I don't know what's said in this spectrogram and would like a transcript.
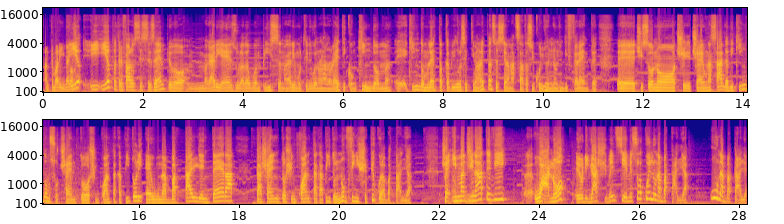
Anche Ma Marineford. io, io potrei fare lo stesso esempio, magari esula da One Piece, magari molti di voi non l'hanno letti, con Kingdom. E Kingdom letto a capitolo settimanale penso che sia una mazzata sui coglioni non indifferente. Eh, ci sono, c'è, c'è una saga di Kingdom su 150 capitoli, è una battaglia intera da 150 capitoli, non finisce più quella battaglia. Cioè, immaginatevi eh, Wano e Onigashima insieme, solo quella è una battaglia. Una battaglia.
